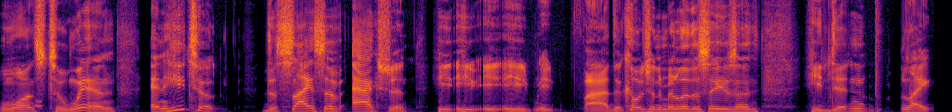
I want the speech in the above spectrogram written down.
wants to win, and he took decisive action. He he he, he, fired the coach in the middle of the season. He didn't like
